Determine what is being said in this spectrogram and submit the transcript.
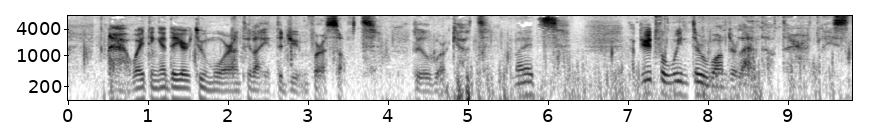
Uh, waiting a day or two more until I hit the gym for a soft little workout. But it's a beautiful winter wonderland out there, at least.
